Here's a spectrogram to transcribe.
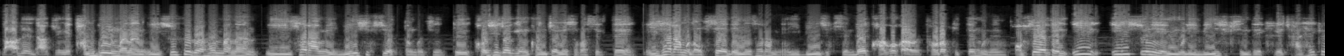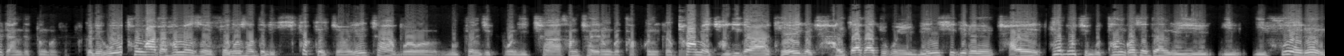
나를 나중에 담글 만한 이 수술을 할 만한 이 사람이 민식 씨였던 거지. 그 거시적인 관점에서 봤을 때 이 사람은 없어야 되는 사람이야. 이 민식 씨. 내 과거가 더럽기 때문에 없어야 될 1, 1순위 인물이 민식 씨인데 그게 잘 해결이 안 됐던 거죠. 그리고 통화를 하면서 변호사들이 시켰겠죠. 1차 뭐 무편집본, 2차, 3차 이런 거 다 보니까 처음에 자기가 계획을 잘 짜가지고 이 민식이를 잘 해보지 못한 것에 대한 이, 이, 이 후회를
